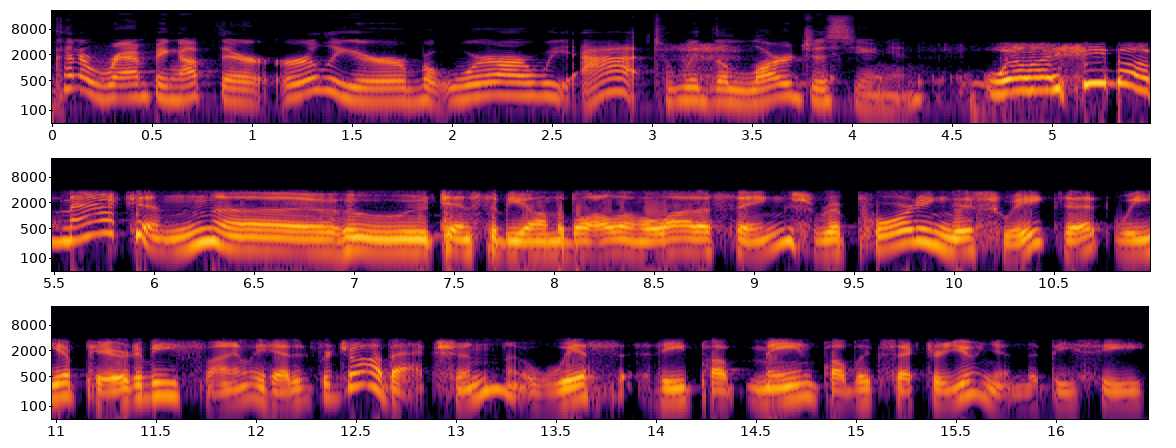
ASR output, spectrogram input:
kind of ramping up there earlier, but where are we at with the largest union? Well, I see Bob Mackin, uh, who tends to be on the ball on a lot of things, reporting this week that we appear to be finally headed for job action with the pub- main public sector union, the BC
